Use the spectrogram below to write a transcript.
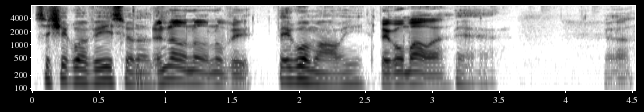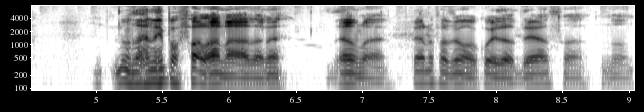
Você chegou a ver isso, Heraldo? Não, não, não vi. Pegou mal, hein? Pegou mal, é? É. é. Não dá nem para falar nada, né? Não, não. Quero fazer uma coisa dessa, não,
